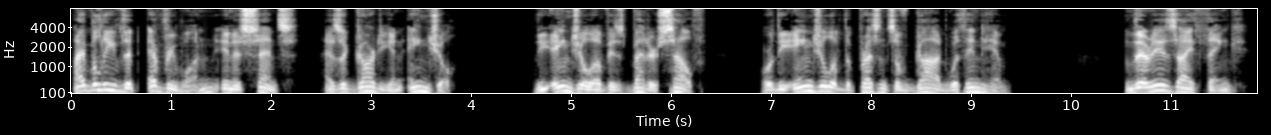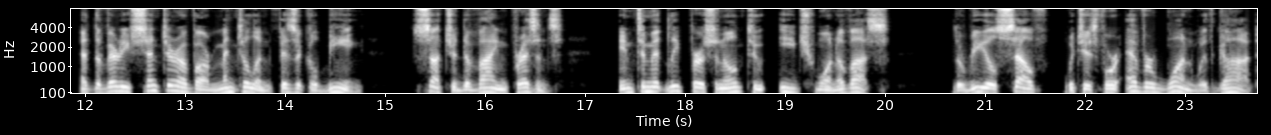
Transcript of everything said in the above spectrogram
I believe that everyone, in a sense, has a guardian angel, the angel of his better self, or the angel of the presence of God within him. There is, I think, at the very center of our mental and physical being, such a divine presence, intimately personal to each one of us, the real self which is forever one with God.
